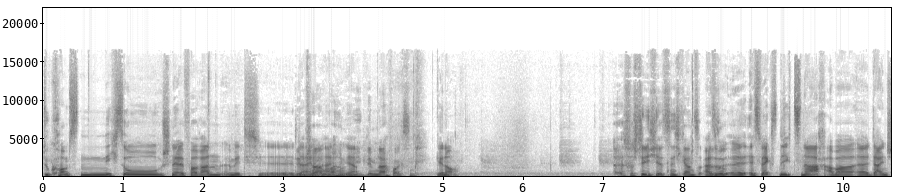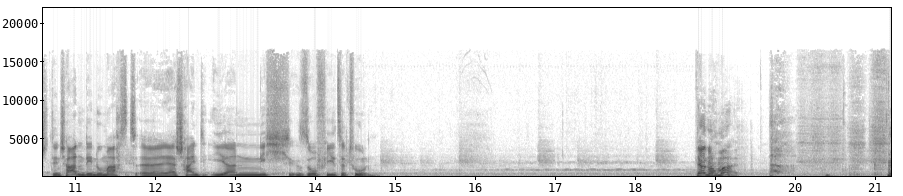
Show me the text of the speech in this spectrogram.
du kommst nicht so schnell voran mit äh, Dem Schaden machen, ja, dem Nachwachsen? Genau. Das verstehe ich jetzt nicht ganz. Also, Also, äh, es wächst nichts nach, aber äh, dein, den Schaden, den du machst, äh, scheint ihr nicht so viel zu tun. Ja, nochmal.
